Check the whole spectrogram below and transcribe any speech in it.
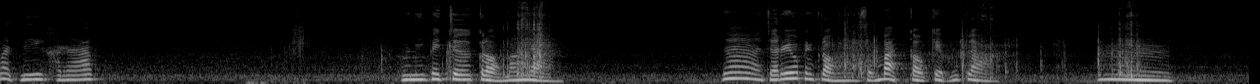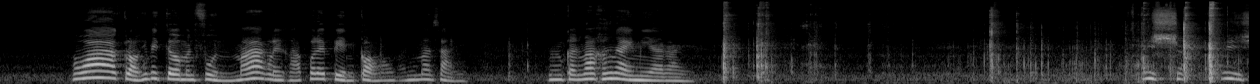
วัสดีครับ วันนี้ไปเจอกล่องบางอย่าง น่าจะเรียกว่าเป็นกล่องสมบัติเก่าเก็บหรือเปล่า อืม เพราะว่ากล่องที่ไปเจอมันฝุ่นมากเลยครับ ก็เลยเปลี่ยนกล่องเอาอันนี้มาใส่ดูกันว่าข้างในมีอะไรอิชอิช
